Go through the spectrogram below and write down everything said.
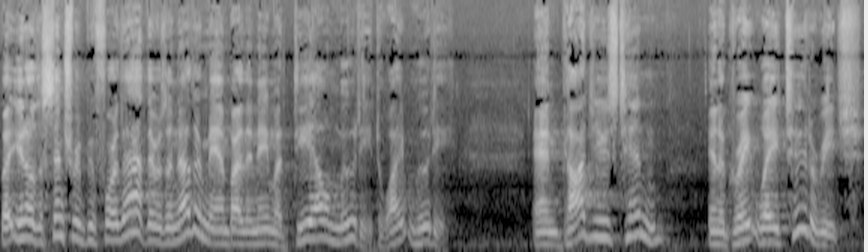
But you know, the century before that, there was another man by the name of D.L. Moody, Dwight Moody. And God used him in a great way, too, to reach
